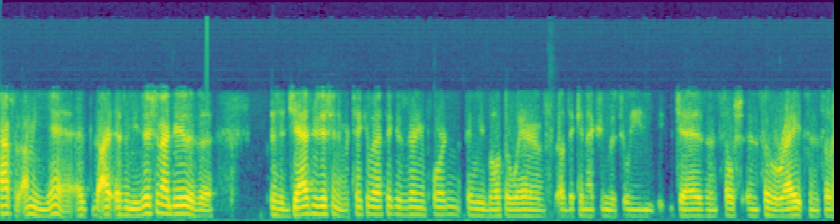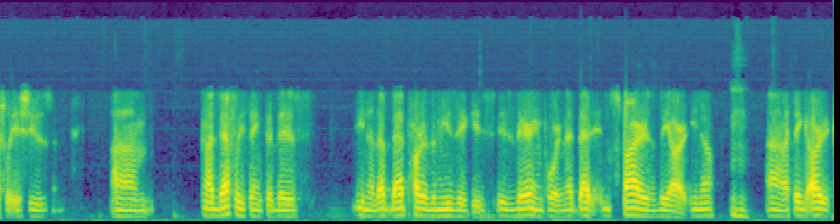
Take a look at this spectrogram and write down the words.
Absolutely. I mean, yeah. As, as a musician, I do. As a as a jazz musician in particular, I think is very important. I think we're both aware of, of the connection between jazz and social and civil rights and social issues. And um, I definitely think that there's, you know, that that part of the music is is very important. That that inspires the art. You know, mm-hmm. uh, I think art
